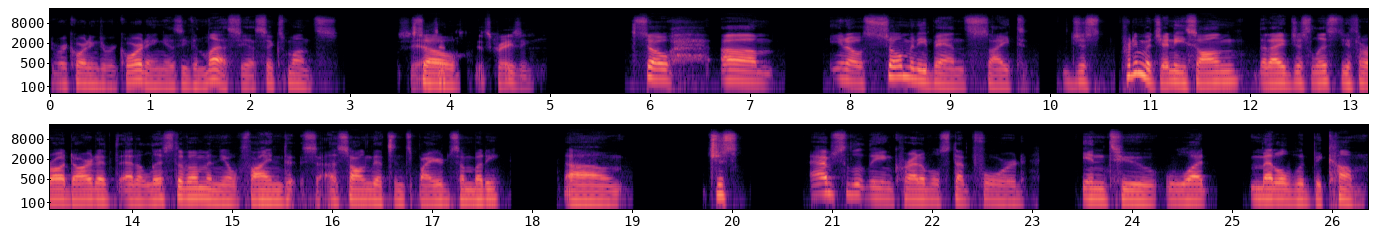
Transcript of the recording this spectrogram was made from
recording to recording is even less. Yeah, six months. So, yeah, So- it's, it's crazy. So, um, you know, so many bands cite just pretty much any song that I just list. You throw a dart at, at a list of them, and you'll find a song that's inspired somebody. Um, just absolutely incredible step forward into what metal would become.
